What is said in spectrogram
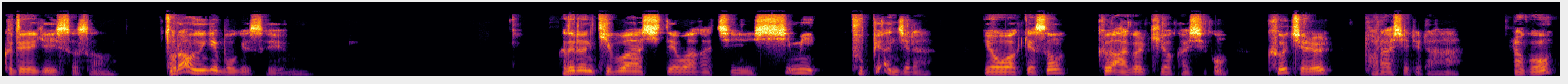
그들에게 있어서 돌아오는 게 뭐겠어요? 그들은 기부와 시대와 같이 심히 부패한지라 여호와께서 그 악을 기억하시고 그 죄를 벌하시리라 라고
